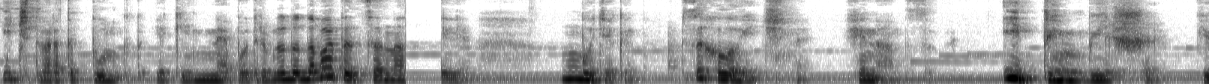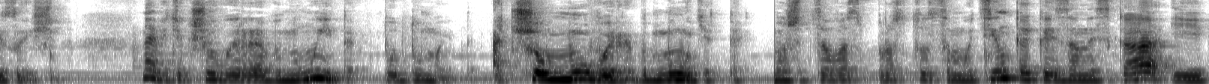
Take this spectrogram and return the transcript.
І четвертий пункт, який не потрібно додавати, це насилля. Будь-яке психологічне, фінансове і тим більше фізичне. Навіть якщо ви ревнуєте, подумайте, а чому ви ревнуєте? Може, це у вас просто самооцінка якась занизька, і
